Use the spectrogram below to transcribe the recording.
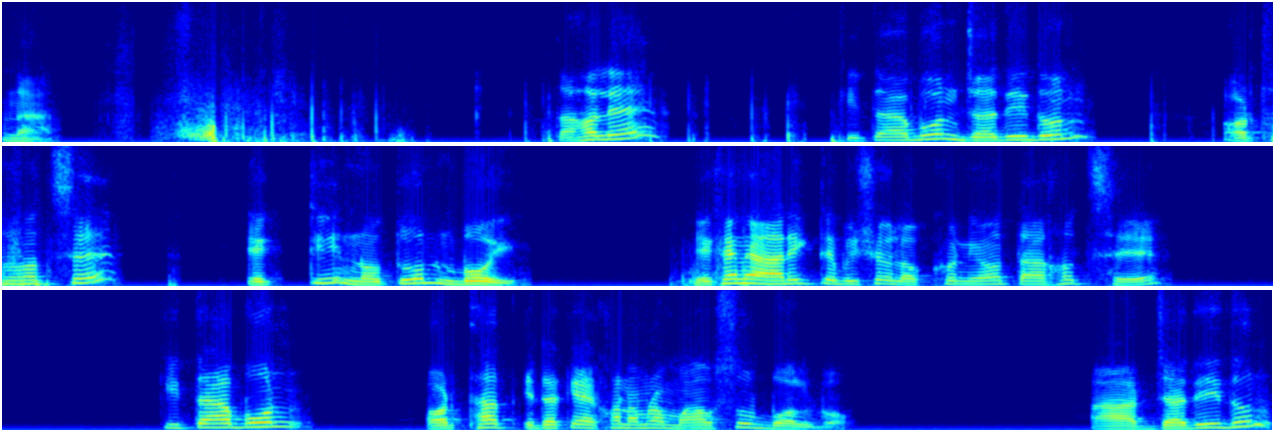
না। তাহলে কিতাবুন জাদিদুন অর্থ হচ্ছে একটি নতুন বই। এখানে আরেকটা বিষয় লক্ষণীয়, তা হচ্ছে কিতাবুন, অর্থাৎ এটাকে এখন আমরা মাউসুফ বলব। আর জাদিদুন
